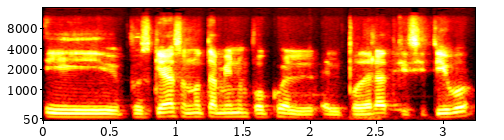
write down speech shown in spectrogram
y pues quieras o no también un poco el, el poder adquisitivo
